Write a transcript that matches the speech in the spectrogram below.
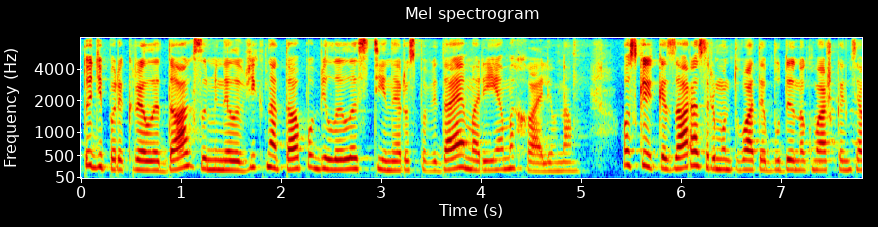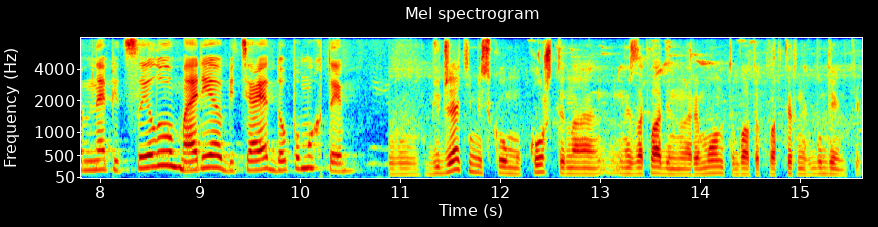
Тоді перекрили дах, замінили вікна та побілили стіни, розповідає Марія Михайлівна. Оскільки зараз ремонтувати будинок мешканцям не під силу, мерія обіцяє допомогти. В бюджеті міському кошти на не закладені на ремонт багатоквартирних будинків.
